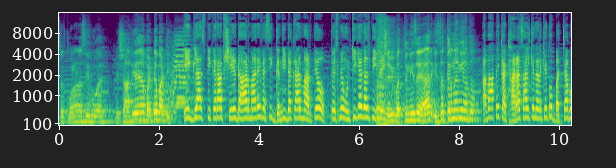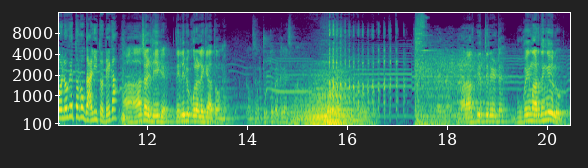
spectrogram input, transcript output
सिर्फ़ कोला नसीब हुआ है? ये शादी है या बर्थडे पार्टी एक ग्लास पीकर आप शेर दहाड़ मारे वैसी गंदी डकार मारते हो तो इसमें उनकी क्या गलती? नहीं। बच्चे भी बदतमीज है यार इज़्ज़त करना नहीं आता। अब आप एक अठारह साल के लड़के को बच्चा बोलोगे तो वो गाली तो देगा। हाँ हाँ चल ठीक है तेरे लिए भी कोला लेके आता हूँ मैं। कम से कम चुप तो बैठेगा इसी बहाने। बारात भी इतनी लेट है भूखा ही मार देंगे ये लोग।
